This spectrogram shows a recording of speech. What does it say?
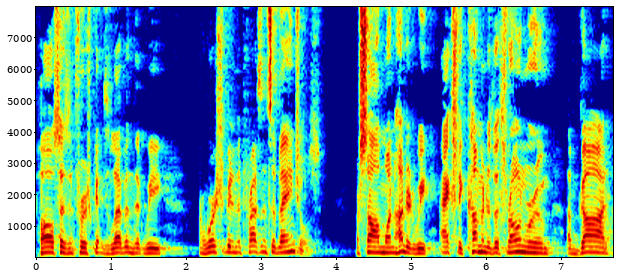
Paul says in 1 Corinthians 11 that we are worshiping in the presence of angels. Or Psalm 100, we actually come into the throne room of God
